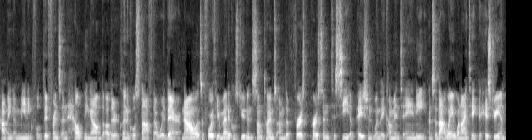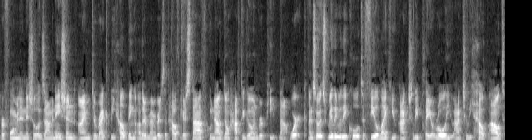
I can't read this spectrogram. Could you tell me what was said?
having a meaningful difference and helping out the other clinical staff that were there. Now, as a fourth year medical student, sometimes I'm the first person to see a patient when they come into A&E. And so that way, when I take the history and perform an initial examination, I'm directly helping other members of healthcare staff who now don't have to go and repeat that work. And so it's really, really cool to feel like you actually play a role, you actually help out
